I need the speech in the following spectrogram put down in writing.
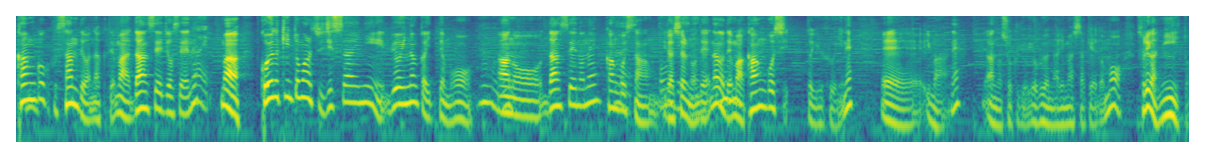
看護婦さんではなくて、まあ男性女性ね、まあ雇用の均等もあるし、実際に病院なんか行っても、あの男性のね看護師さんい。らっしゃるので、なのでまあ看護師というふうにね、えー、今ねあの職業を呼ぶようになりましたけれども、それが2位と。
